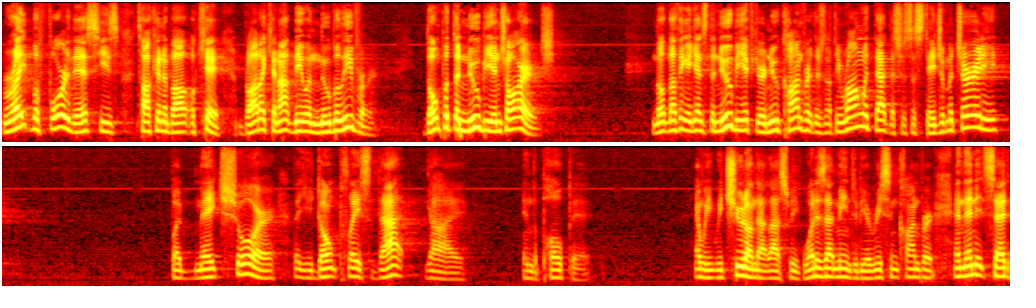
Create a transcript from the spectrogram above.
right before this, he's talking about okay, Brada cannot be a new believer. Don't put the newbie in charge. No, nothing against the newbie. If you're a new convert, there's nothing wrong with that. That's just a stage of maturity. But make sure that you don't place that guy in the pulpit and we, we chewed on that last week. What does that mean to be a recent convert? And then it said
